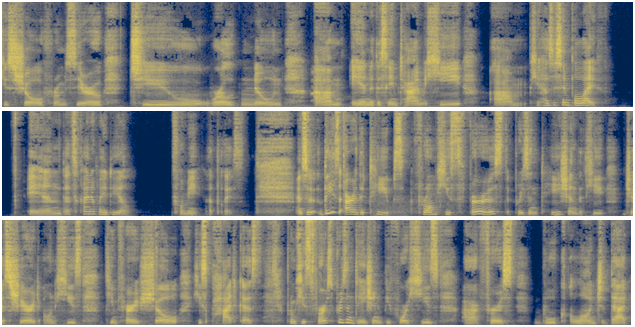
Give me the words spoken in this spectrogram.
his show from zero to world known. Um, and at the same time, he um, he has a simple life. And that's kind of ideal for me, at least. And so these are the tips from his first presentation that he just shared on his Tim Ferriss show, his podcast, from his first presentation before his uh, first book launch that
